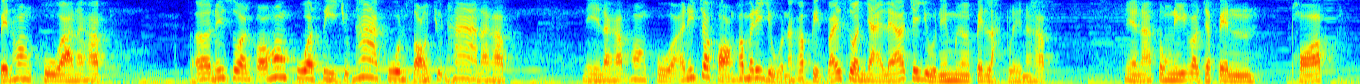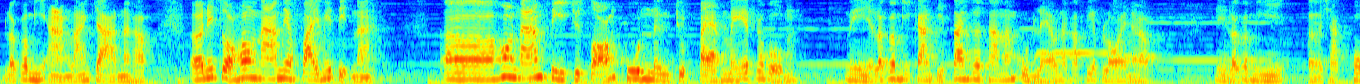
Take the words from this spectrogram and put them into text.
เป็นห้องครัวนะครับเออในส่วนของห้องครัว 4.5 คูณ 2.5 นะครับ นี่นะครับห้องครัว อันนี้เจ้าของเขาไม่ได้อยู่นะครับปิดไว้ส่วนใหญ่แล้วจะอยู่ในเมืองเป็นหลักเลยนะครับ เนี่ยนะตรงนี้ก็จะเป็นพร็อพแล้วก็มีอ่างล้างจานนะครับ เออในส่วนห้องน้ำเนี่ยไฟไม่ติดนะ ห้องน้ำ4.2คูณ1.8 เมตรครับผม นี่แล้วก็มีการติดตั้งเครื่องทำน้ำอุ่นแล้วนะครับ เรียบร้อยนะครับ นี่แล้วก็มีชักโคร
